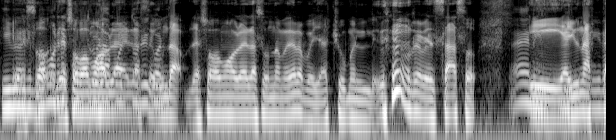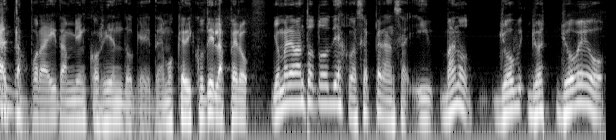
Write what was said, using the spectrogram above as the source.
Y eso, de eso vamos a hablar en la segunda, de eso vamos a hablar en la segunda media, pues ya chume un reversazo. y hay unas cartas por ahí también corriendo que tenemos que discutirlas. Pero yo me levanto todos los días con esa esperanza. Y, bueno, yo, yo, yo veo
